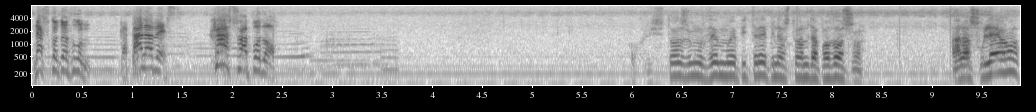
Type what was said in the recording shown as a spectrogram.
να σκοτωθούν. Κατάλαβες; Χάσω από εδώ. Ο Χριστός μου δεν μου επιτρέπει να στο ανταποδώσω. Αλλά σου λέω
